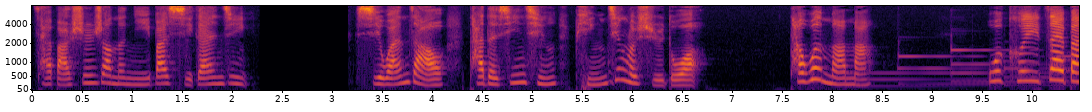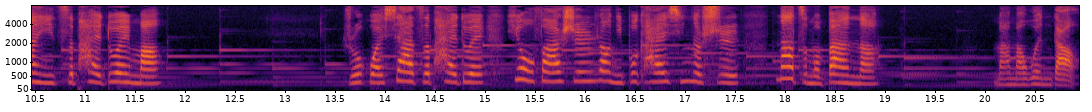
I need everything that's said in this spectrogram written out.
才把身上的泥巴洗干净。洗完澡，她的心情平静了许多。她问妈妈：“我可以再办一次派对吗？如果下次派对又发生让你不开心的事，那怎么办呢？”妈妈问道。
